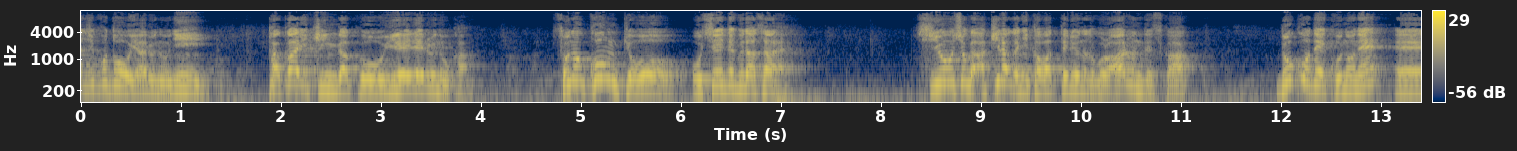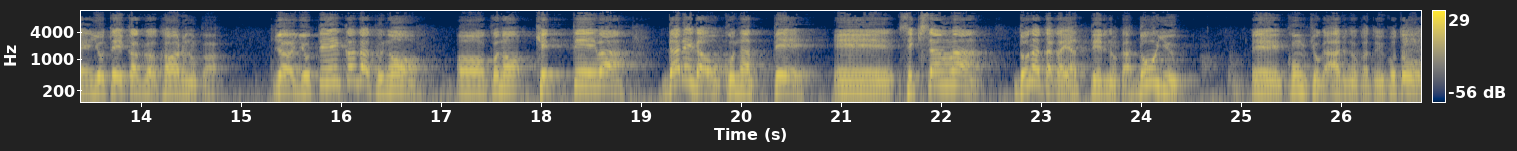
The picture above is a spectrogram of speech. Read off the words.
じことをやるのに、高い金額を入れれるのか。その根拠を教えてください。使用書が明らかに変わっているようなところあるんですか？どこでこのね、えー、予定価格が変わるのか。じゃあ予定価格のこの決定は誰が行って、えー、積算はどなたがやっているのか、どういう、えー、根拠があるのかということを、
